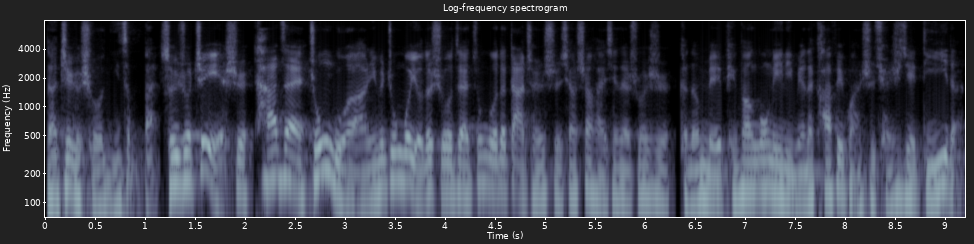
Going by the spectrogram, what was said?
那这个时候你怎么办？所以说这也是他在中国啊，因为中国有的时候在中国的大城市，像上海现在说是可能每平方公里里面的咖啡馆是全世界第一的。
